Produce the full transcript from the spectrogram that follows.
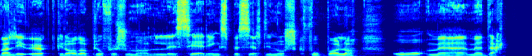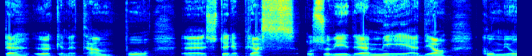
veldig økt grad av profesjonalisering, spesielt i norsk fotball, og med, med dertil økende tempo, eh, større press osv. Media kom jo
